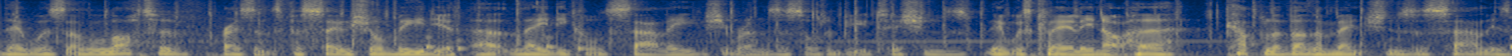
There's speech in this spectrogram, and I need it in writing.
there was a lot of presence for social media. A lady called Sally, she runs a sort of beauticians. It was clearly not her. A couple of other mentions of Sally's.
